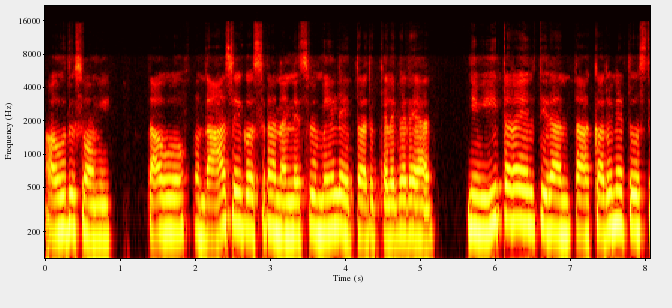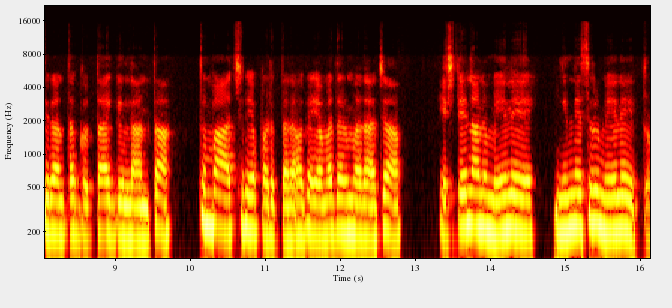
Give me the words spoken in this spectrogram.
ಹೌದು ಸ್ವಾಮಿ. ತಾವು ಒಂದು ಆಸೆಗೋಸ್ಕರ ನನ್ನ ಹೆಸರು ಮೇಲೆ ಇತ್ತು, ಅದು ಕೆಳಗಡೆ ಆದ. ನೀವು ಈ ತರ ಹೇಳ್ತೀರಾ ಅಂತ, ಕರುಣೆ ತೋರಿಸ್ತೀರಾ ಅಂತ ಗೊತ್ತಾಗಿಲ್ಲ ಅಂತ ತುಂಬಾ ಆಶ್ಚರ್ಯ ಪಡ್ತಾರೆ ಅವಾಗ ಯಮಧರ್ಮರಾಜ ಎಷ್ಟೇ ನಾನು ಮೇಲೆ, ನಿನ್ನ ಹೆಸರು ಮೇಲೆ ಇತ್ತು.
